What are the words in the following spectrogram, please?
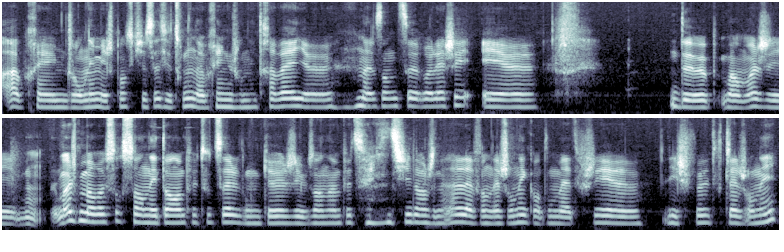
après une journée, mais je pense que ça c'est tout le monde, après une journée de travail, on a besoin de se relâcher. Et moi j'ai moi je me ressource en étant un peu toute seule donc euh, j'ai besoin d'un peu de solitude en général à la fin de la journée quand on m'a touché euh, les cheveux toute la journée.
